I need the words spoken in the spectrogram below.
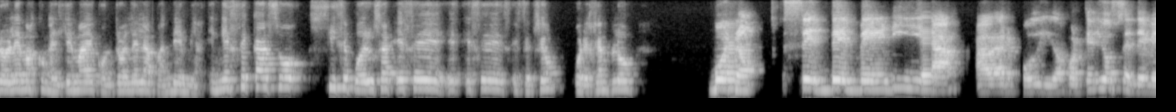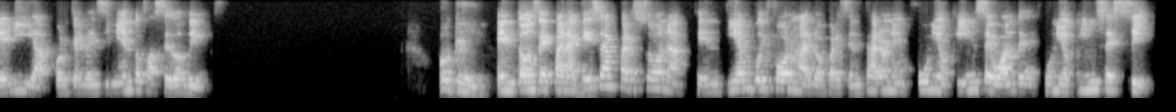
problemas con el tema de control de la pandemia. En este caso, sí se puede usar ese, esa excepción, por ejemplo. Bueno, se debería haber podido. ¿Por qué digo se debería? Porque el vencimiento fue hace dos días. Ok. Entonces, para aquellas personas que en tiempo y forma lo presentaron en junio 15 o antes de junio 15, sí.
